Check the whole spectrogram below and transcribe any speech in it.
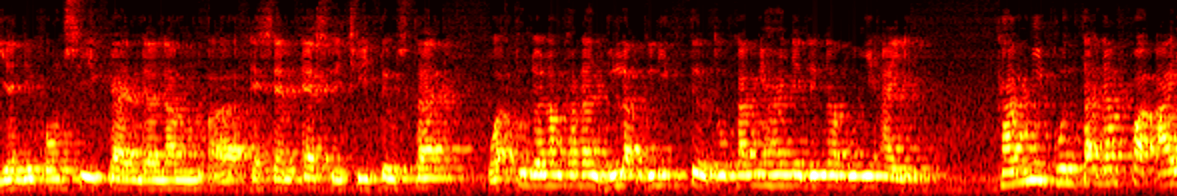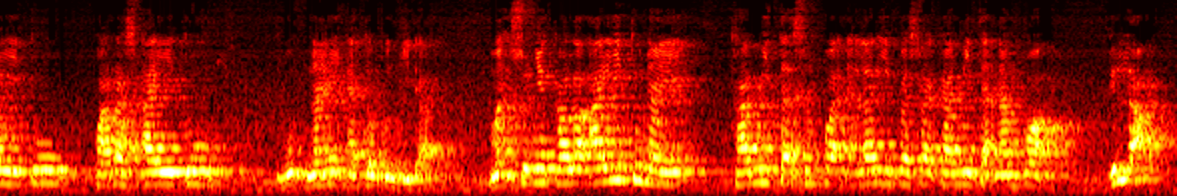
Yang dikongsikan dalam uh, SMS Dia cerita Ustaz Waktu dalam keadaan gelap gelita tu Kami hanya dengar bunyi air Kami pun tak nampak air itu Paras air itu naik ataupun tidak Maksudnya kalau air itu naik Kami tak sempat nak lari pasal kami tak nampak Gelap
